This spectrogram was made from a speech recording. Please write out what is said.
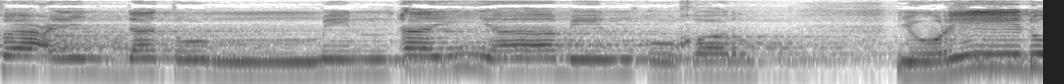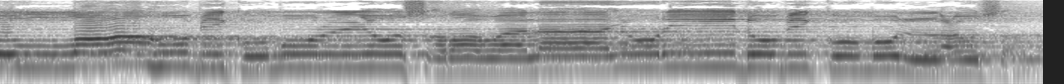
فعدة من أيام أخر. يريد الله بكم اليسر ولا يريد بكم العسر.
